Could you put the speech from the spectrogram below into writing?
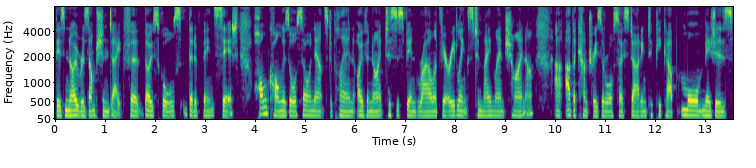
There's no resumption date date for those schools that have been set. Hong Kong has also announced a plan overnight to suspend rail and ferry links to mainland China. Uh, other countries are also starting to pick up more measures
